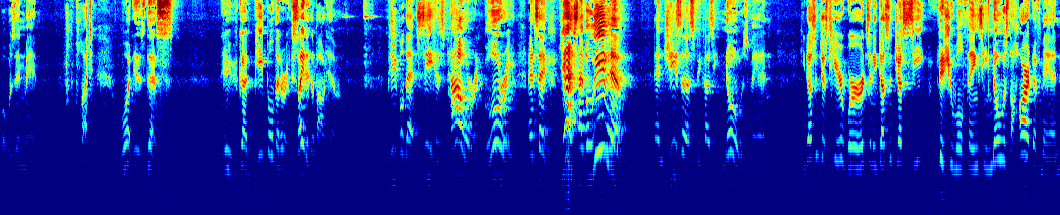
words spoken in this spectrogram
what was in man. What? What is this? You've got people that are excited about him, people that see his power and glory and say, Yes, I believe him. And Jesus, because he knows man, he doesn't just hear words and he doesn't just see visual things, he knows the heart of man.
